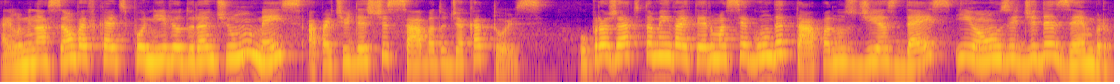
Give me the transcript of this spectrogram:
A iluminação vai ficar disponível durante um mês a partir deste sábado, dia 14. O projeto também vai ter uma segunda etapa nos dias 10 e 11 de dezembro,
